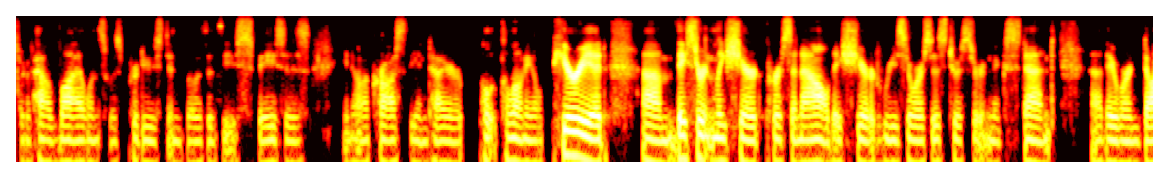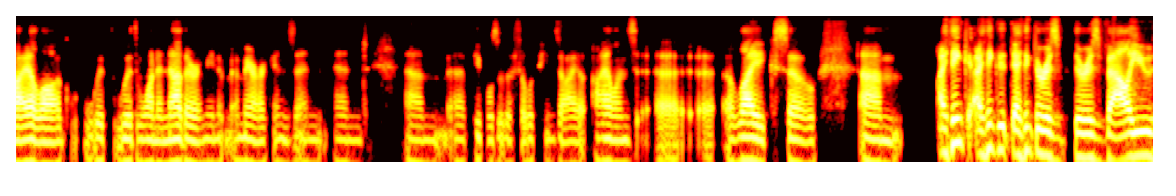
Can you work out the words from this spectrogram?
sort of how violence was produced in both of these spaces, you know, across the entire colonial period. Um, they certainly shared personnel, they shared resources to a certain extent. Uh, they were in dialogue with, with one another. I mean, Americans and, and um, uh, peoples of the Philippines Islands uh, uh, alike. So um, I think I think I think there is there is value,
